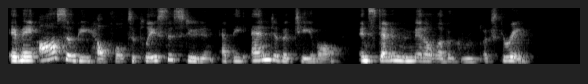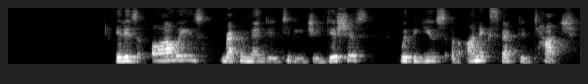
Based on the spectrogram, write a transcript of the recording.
It may also be helpful to place the student at the end of a table instead in the middle of a group of three. It is always recommended to be judicious with the use of unexpected touch,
